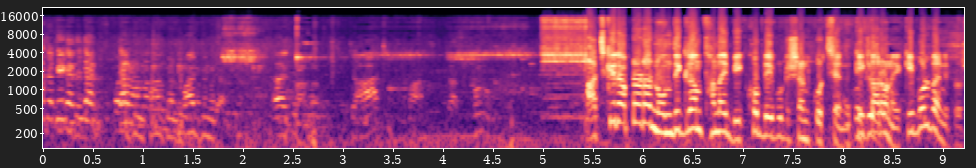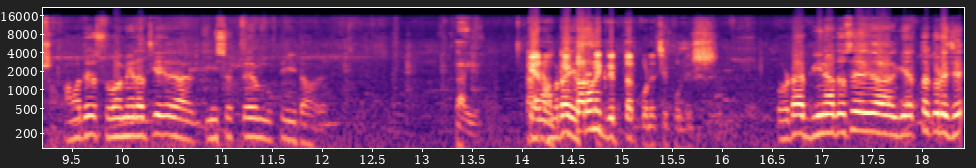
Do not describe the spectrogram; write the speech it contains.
আচ্ছা ঠিক আছে যান আজকের আপনারা নন্দীগ্রাম থানায় বিক্ষোভ ডেপুটেশন করছেন। কি কারণে? কি বলবেন এই প্রশ্ন আমাদের শুভমেরাজকে নিঃসত্বে মুক্তি দিতে হবে। তাই? কেন? আমরা কারণে গ্রেপ্তার করেছে পুলিশ? ওটা বিনা দোষে গ্রেপ্তার করেছে।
